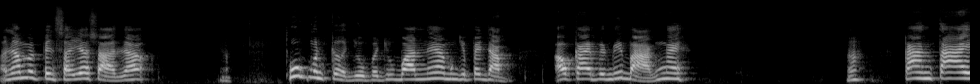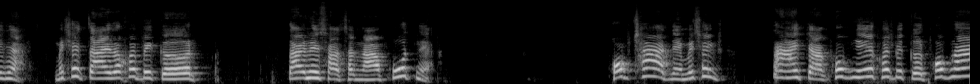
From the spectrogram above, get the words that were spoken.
อันนั้นมันเป็นไสยศาสตร์แล้วทุกข์มันเกิดอยู่ปัจจุบันเนี่ยมึงจะไปดับ เอากลายเป็นวิบากไงฮะ การตายเนี่ย ไม่ใช่ตายแล้วค่อยไปเกิด ตายในศาสนาพุทธเนี่ยภพชาติเนี่ย ไม่ใช่ตายจากภพนี้ค่อยไปเกิดภพหน้า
